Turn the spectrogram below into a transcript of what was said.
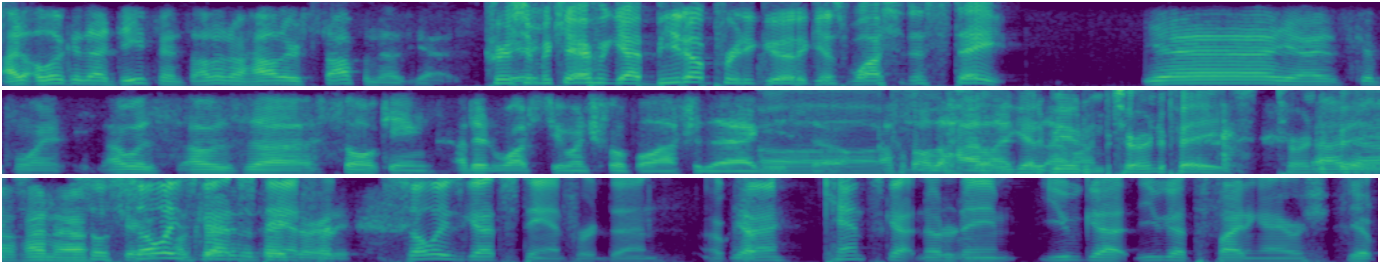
I, I look at that defense. I don't know how they're stopping those guys. Christian McCaffrey got beat up pretty good against Washington State. Yeah, yeah, it's a good point. I was I was uh, sulking. I didn't watch too much football after the Aggies, so Uh, I saw on, the Sully. highlights. You got to be that able one. to turn the page. Turn the I know, page. I know. So Okay, Sully's I'm got turning the page Stanford. Sully's got Stanford. Then okay. Yep. Kent's got Notre Dame. You've got you've got the Fighting Irish. Yep.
